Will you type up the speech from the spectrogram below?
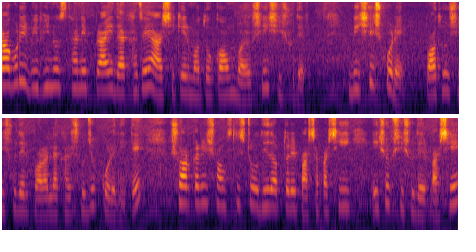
নগরীর বিভিন্ন স্থানে প্রায় দেখা যায় আশিকের মতো কম বয়সী শিশুদের। বিশেষ করে পথ শিশুদের পড়ালেখার সুযোগ করে দিতে সরকারের সংশ্লিষ্ট অধিদপ্তরের পাশাপাশি এইসব শিশুদের পাশে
